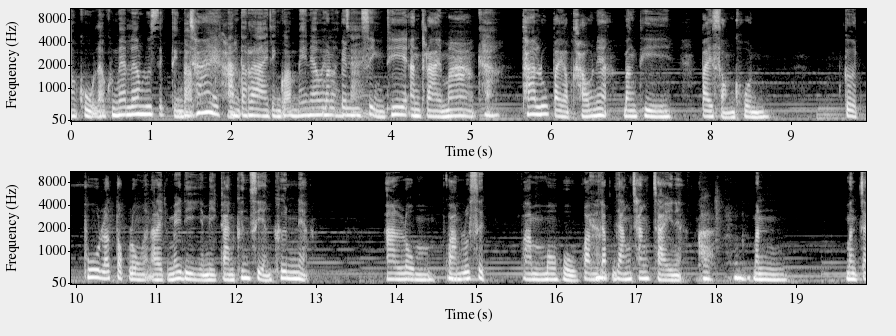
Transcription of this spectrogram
มาขู่แล้วคุณแม่เริ่มรู้สึกถึงแบบใช่ค่ะอันตรายถึงความไม่แน่ไว้มันวางเป็นใจสิ่งที่อันตรายมากค่ะ ถ้าลูกไปกับเขาเนี่ยบางทีไปสองคน เกิดพูดแล้วตกลงกันอะไรกันไม่ดีมีการขึ้นเสียงขึ้นเนี่ย อารมณ์ความรู้สึก ความโมโหความค่ะยับยั้งชั่งใจเนี่ยค่ะมันมันจะ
